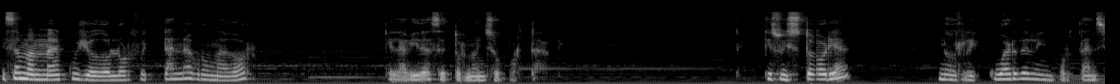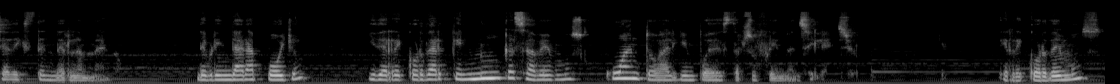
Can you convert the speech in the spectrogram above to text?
Esa mamá cuyo dolor fue tan abrumador que la vida se tornó insoportable. Que su historia nos recuerde la importancia de extender la mano, de brindar apoyo y de recordar que nunca sabemos cuánto alguien puede estar sufriendo en silencio. Que recordemos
